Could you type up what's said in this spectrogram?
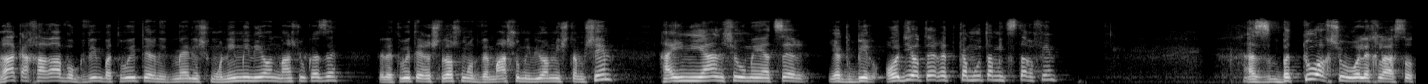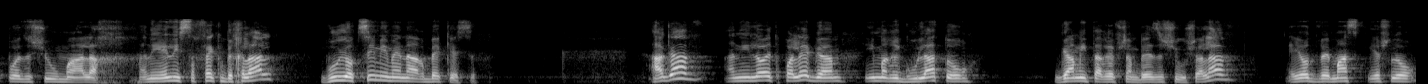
רק אחריו עוקבים בטוויטר נדמה לי 80 מיליון, משהו כזה, ולטוויטר יש 300 ומשהו מיליון משתמשים. העניין שהוא מייצר יגביר עוד יותר את כמות המצטרפים? אז בטוח שהוא הולך לעשות פה איזשהו מהלך. אני, אין לי ספק בכלל, והוא יוציא ממנה הרבה כסף. אגב, אני לא אתפלא גם אם הרגולטור גם יתערב שם באיזשהו שלב, היות ומאסק יש לו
